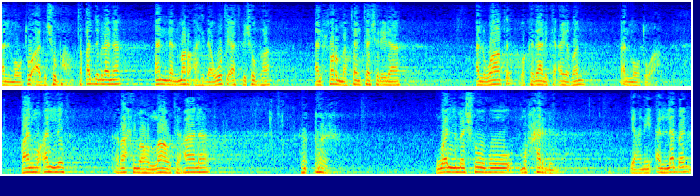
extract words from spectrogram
الموطوءة بشبهة. تقدم لنا أن المرأة إذا وطئت بشبهة الحرمة تنتشر إلى الواطئ وكذلك أيضا الموطوءة. قال المؤلف رحمه الله تعالى والمشوب محرم يعني اللبن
